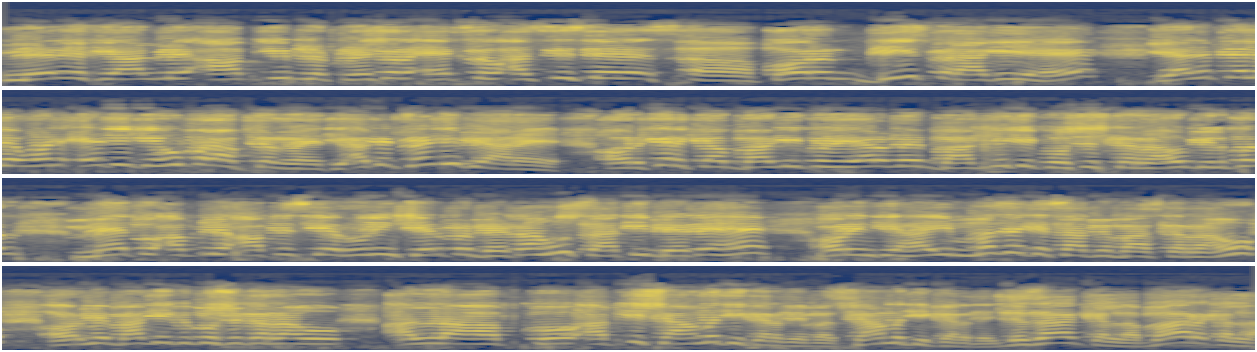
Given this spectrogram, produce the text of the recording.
میرے خیال میں آپ کی بلڈ پریشر ایک سو اسی سے فوراً بیس پر آ گئی ہے۔ یعنی پہلے ون ایٹی کے اوپر آپ چل رہے تھے، ابھی ٹوینٹی پہ آ رہے ہیں۔ اور کہہ رہے کیا بھاگنے کو یار، میں بھاگنے کی کوشش کر رہا ہوں، بالکل۔ میں تو اپنے آفس کے رولنگ چیئر پر بیٹھا ہوں، ساتھی بیٹھے ہیں اور انتہائی مزے کے ساتھ میں بات کر رہا ہوں۔ اور میں بھاگنے کی کوشش کر رہا ہوں۔ اللہ آپ کو، آپ کی شامت ہی کر دے بس، شامت ہی کر دے۔ جزاک اللہ، بارک اللہ۔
